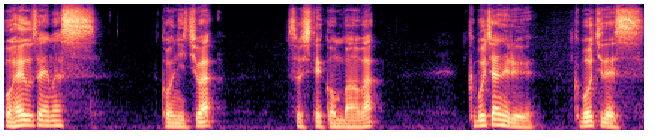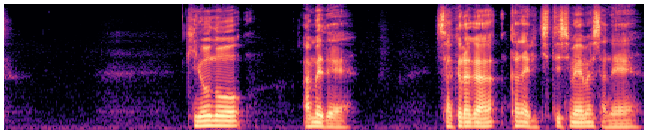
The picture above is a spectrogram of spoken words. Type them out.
おはようございます。こんにちは。そしてこんばんは。久保チャンネル、久保っちです。昨日の雨で桜がかなり散ってしまいましたね。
